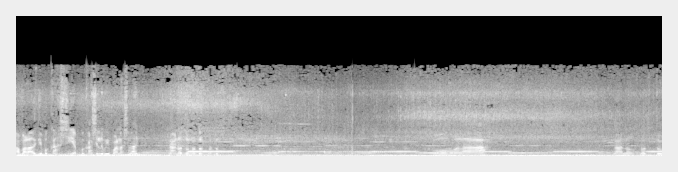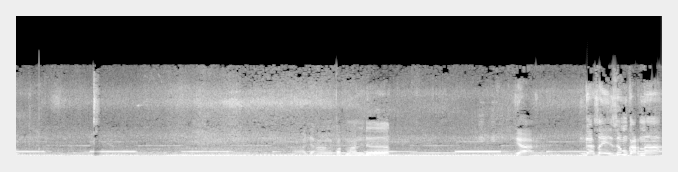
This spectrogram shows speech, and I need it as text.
Apalagi Bekasi ya Bekasi lebih panas lagi. Nah nutup nutup nutup. Oh malah. Nah nutup nah, ada angkot mandek. Ya nggak saya zoom karena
